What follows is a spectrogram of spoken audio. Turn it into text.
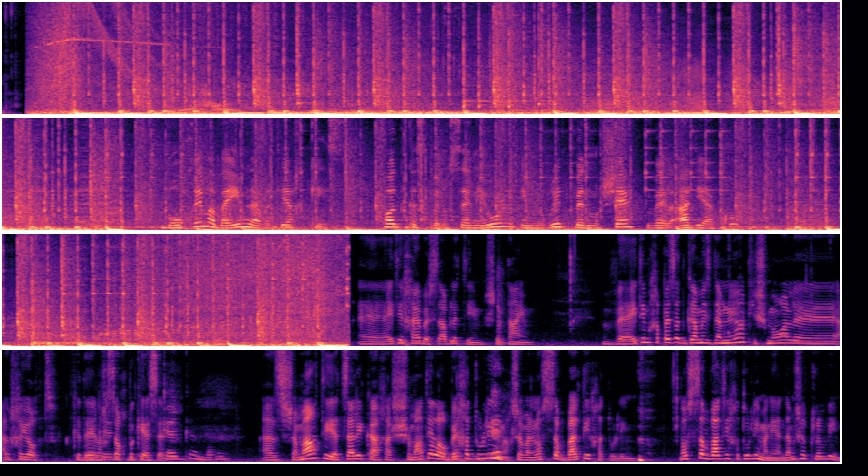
ברוכים הבאים לאבטיח כיס, פודקאסט בנושא ניהול עם נורית בן משה ואלעד יעקב. אה, הייתי חיה בסבלטים שנתיים, והייתי מחפשת גם הזדמנויות לשמור על, אה, על חיות, כדי okay. אוקיי. לחסוך בכסף. כן, כן, ברור. אז שמרתי, יצא לי ככה, שמרתי על הרבה חתולים. עכשיו, אני לא סבלתי חתולים. לא סבלתי חתולים, אני אדם של כלבים.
